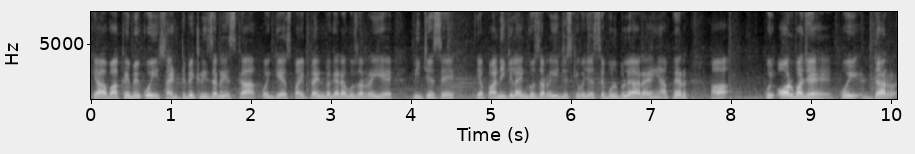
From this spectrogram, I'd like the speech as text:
क्या वाकई में कोई साइंटिफिक रीज़न है इसका कोई गैस पाइपलाइन वगैरह गुजर रही है नीचे से या पानी की लाइन गुजर रही है जिसकी वजह से बुलबुले आ रहे हैं या फिर आ, कोई और वजह है कोई डर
